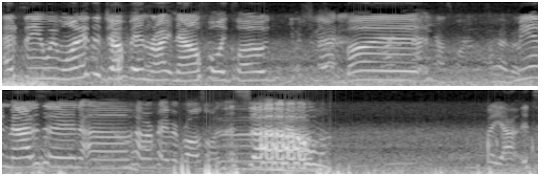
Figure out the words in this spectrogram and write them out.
And see, we wanted to jump in right now, fully clothed, Where's Maddie? But Maddie has one. I have it. me and Madison um, have our favorite bras on. So, but yeah, it's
